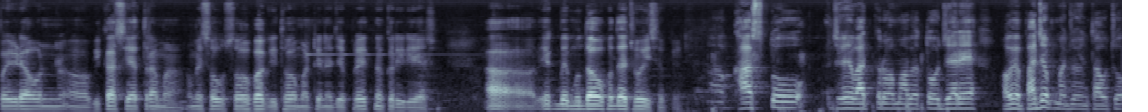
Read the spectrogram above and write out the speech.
પૈડાઓ વિકાસ યાત્રામાં અમે સૌ સહભાગી થવા માટેના જે પ્રયત્ન કરી રહ્યા છે, આ એક બે મુદ્દાઓ કદાચ હોઈ શકે. ખાસ તો જે વાત કરવામાં આવે તો જ્યારે હવે ભાજપમાં જોઈન થાવ છો,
